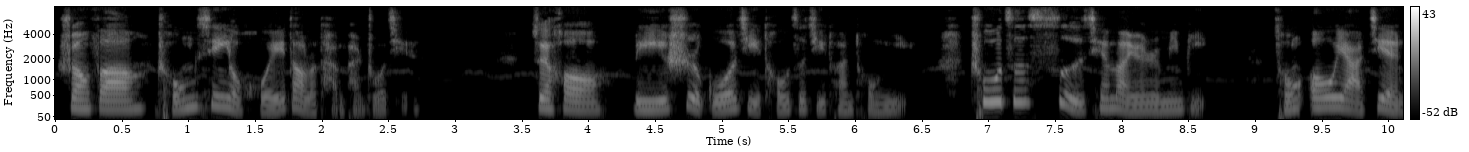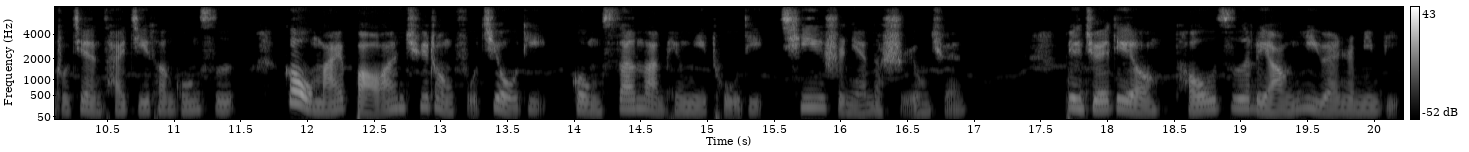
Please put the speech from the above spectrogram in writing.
双方重新又回到了谈判桌前。最后，李氏国际投资集团同意出资四千万元人民币。从欧亚建筑建材集团公司购买宝安区政府旧地共三万平米土地七十年的使用权，并决定投资两亿元人民币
